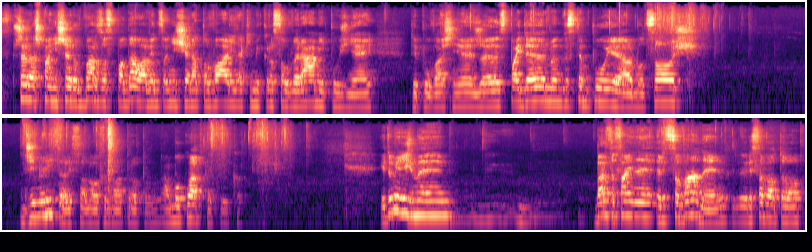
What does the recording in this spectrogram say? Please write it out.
sprzedaż Punisherów bardzo spadała, więc oni się ratowali takimi crossoverami później, typu właśnie, że Spider-Man występuje albo coś. Jimmy Lee to rysował chyba a propos, albo okładkę tylko. I tu mieliśmy bardzo fajny rysowany, rysował to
